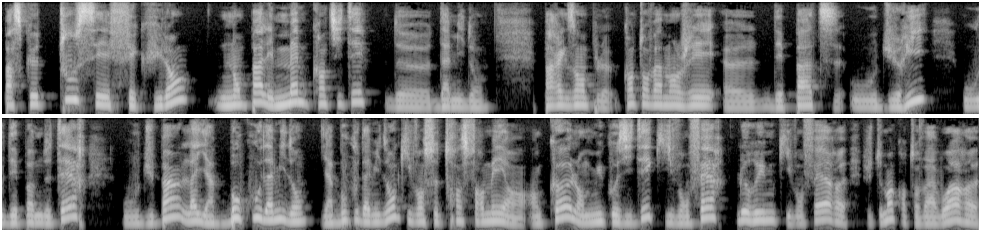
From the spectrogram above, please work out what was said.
Parce que tous ces féculents n'ont pas les mêmes quantités d'amidon. Par exemple, quand on va manger des pâtes ou du riz ou des pommes de terre, ou du pain, là, il y a beaucoup d'amidon. Il y a beaucoup d'amidon qui vont se transformer en, en, colle, en mucosité, qui vont faire le rhume, qui vont faire euh, justement quand on va avoir euh,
